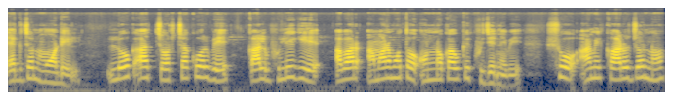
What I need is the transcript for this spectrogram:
একজন মডেল। লোক আজ চর্চা করবে কাল ভুলে গিয়ে আবার আমার মতো অন্য কাউকে খুঁজে নেবে। সো আমি কারোর জন্য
